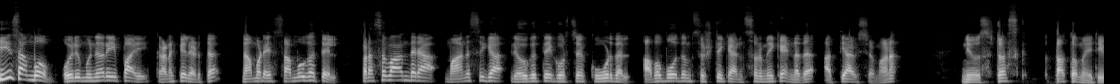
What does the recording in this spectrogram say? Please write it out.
ഈ സംഭവം ഒരു മുന്നറിയിപ്പായി കണക്കിലെടുത്ത് നമ്മുടെ സമൂഹത്തിൽ പ്രസവാന്തര മാനസിക രോഗത്തെക്കുറിച്ച് കൂടുതൽ അവബോധം സൃഷ്ടിക്കാൻ ശ്രമിക്കേണ്ടത് അത്യാവശ്യമാണ്. ന്യൂസ് ഡെസ്ക് തത്വമൈ ടി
